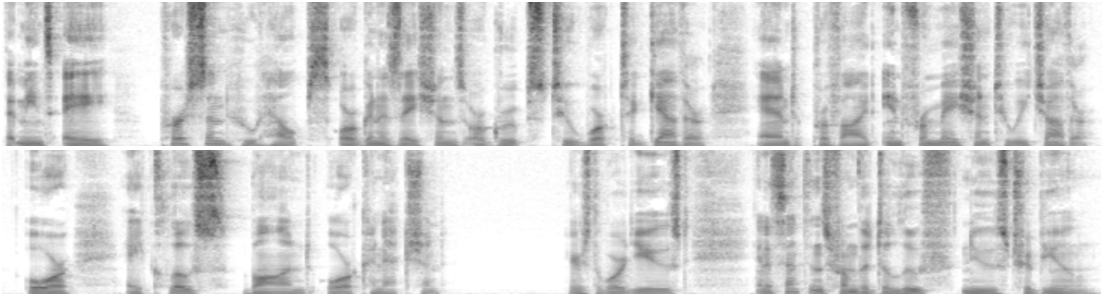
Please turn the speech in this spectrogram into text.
that means a person who helps organizations or groups to work together and provide information to each other or a close bond or connection. Here's the word used in a sentence from the Duluth News Tribune.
